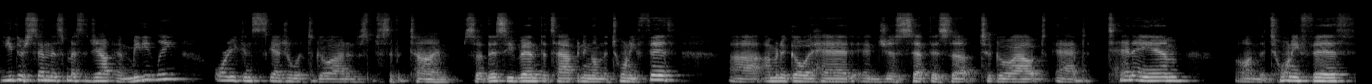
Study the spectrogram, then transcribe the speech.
either send this message out immediately or you can schedule it to go out at a specific time. So this event that's happening on the 25th, uh, I'm going to go ahead and just set this up to go out at 10 a.m. on the 25th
